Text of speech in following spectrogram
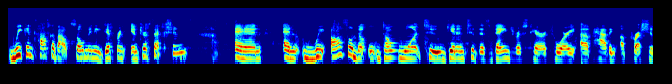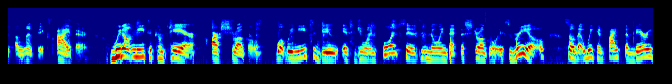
We can talk about so many different intersections and and we also don't don't want to get into this dangerous territory of having oppression olympics either we don't need to compare our struggles what we need to do is join forces knowing that the struggle is real so that we can fight the very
